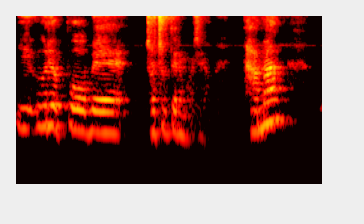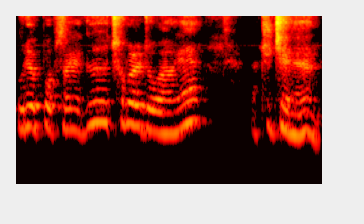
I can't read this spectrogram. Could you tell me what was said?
이 의료법에 저촉되는 거죠. 다만 의료법상의 그 처벌 조항의 주체는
